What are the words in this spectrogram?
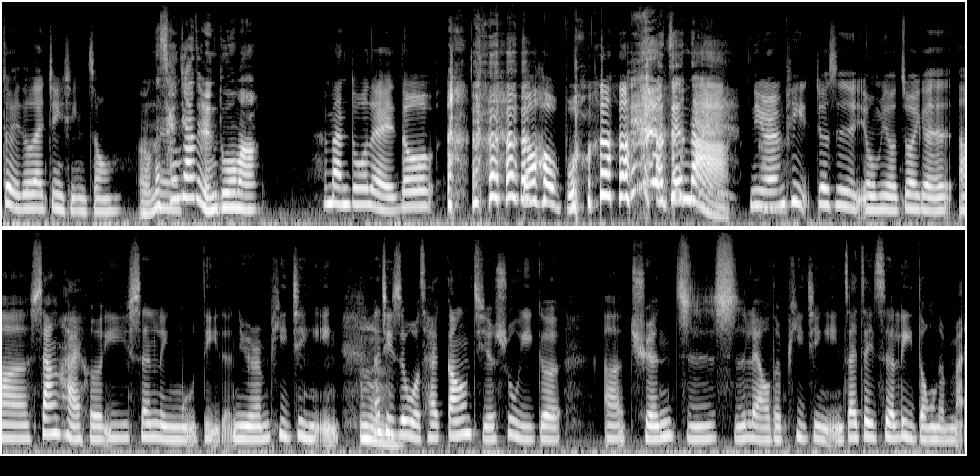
对，都在进行中。嗯，那参加的人多吗？还蛮多的诶，都 都要候补 啊！真的，啊，女人僻就是有没有做一个呃山海合一森林母地的女人僻静营？嗯、那其实我才刚结束一个呃全职食疗的僻静营，在这一次的立冬的满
